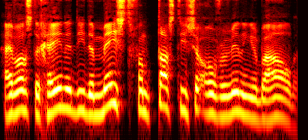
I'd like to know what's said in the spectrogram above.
Hij was degene die de meest fantastische overwinningen behaalde.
